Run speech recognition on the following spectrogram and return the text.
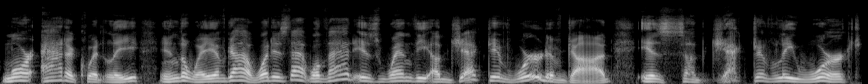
more adequately in the way of God. What is that? Well, that is when the objective Word of God is subjectively worked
